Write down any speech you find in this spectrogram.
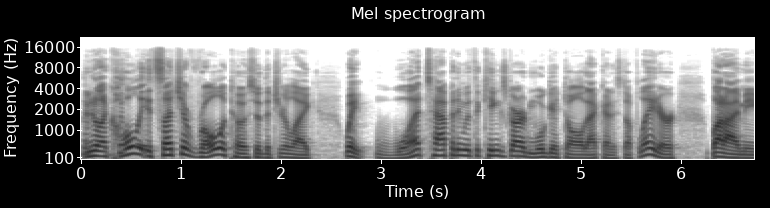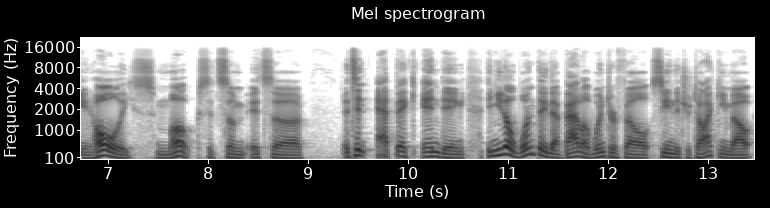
and you're like, holy! It's such a roller coaster that you're like, wait, what's happening with the Kingsguard? And we'll get to all that kind of stuff later. But I mean, holy smokes! It's some it's a it's an epic ending. And you know, one thing that Battle of Winterfell scene that you're talking about,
